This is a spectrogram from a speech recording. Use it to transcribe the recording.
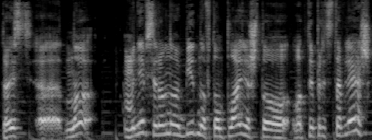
То есть, э, но мне все равно обидно в том плане, что вот ты представляешь,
